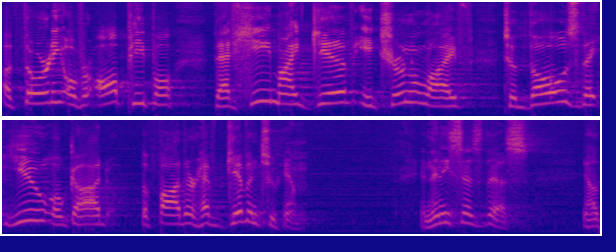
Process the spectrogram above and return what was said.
authority over all people that he might give eternal life to those that you, O God, the Father, have given to him. And then he says this now,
